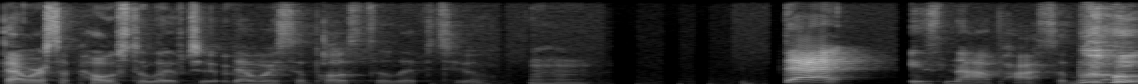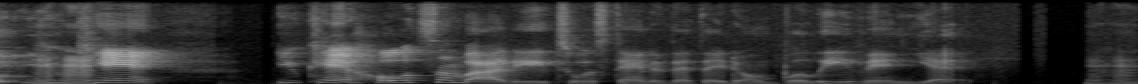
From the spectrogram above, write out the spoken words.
that we're supposed to live to. that we're supposed to live to. Mm-hmm. That is not possible. you mm-hmm. can't you can't hold somebody to a standard that they don't believe in yet. Mm-hmm.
